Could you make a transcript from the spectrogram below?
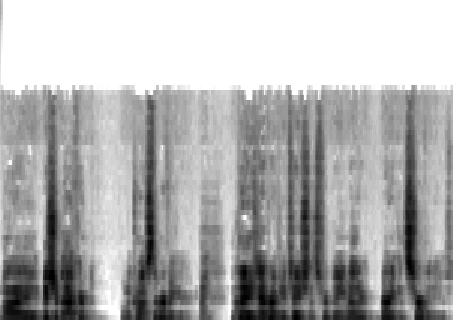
by Bishop Ackerman from across the river here. Right. They had reputations for being rather very conservative,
